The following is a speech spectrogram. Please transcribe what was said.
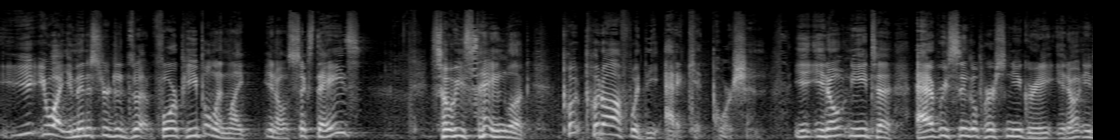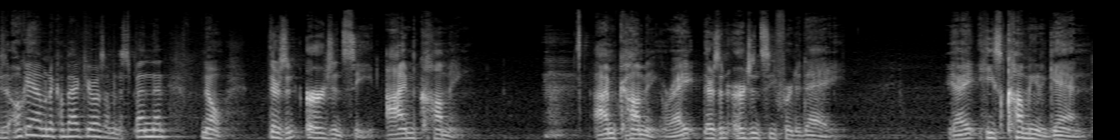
you, you what, you ministered to four people in like, you know, six days? So he's saying, look, put, put off with the etiquette portion. You, you don't need to, every single person you greet, you don't need to, okay, I'm going to come back to yours, I'm going to spend that. No, there's an urgency. I'm coming. I'm coming, right? There's an urgency for today. Right? He's coming again.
